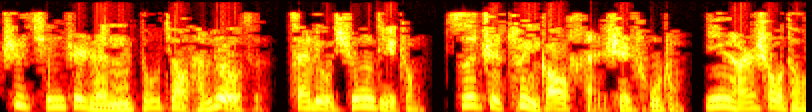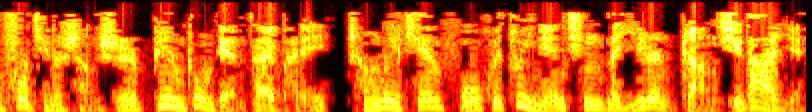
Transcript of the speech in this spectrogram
至亲之人都叫他六子。在六兄弟中，资质最高，很是出众，因而受到父亲的赏识，并重点栽培，成为天福会最年轻的一任掌旗大爷。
